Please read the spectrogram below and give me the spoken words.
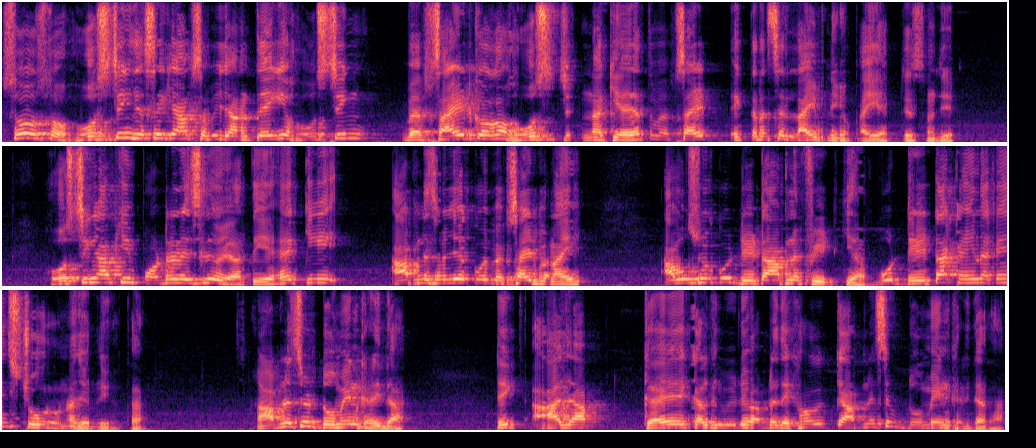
so दोस्तों होस्टिंग जैसे कि आप सभी जानते हैं कि होस्टिंग वेबसाइट को अगर होस्ट ना किया जाए तो वेबसाइट एक तरह से लाइव नहीं हो पाई एक्टिव समझिए। होस्टिंग आपकी इंपॉर्टेंट इसलिए हो जाती है कि आपने समझिए कोई वेबसाइट बनाई, अब उसमें कोई डेटा आपने फ़ीड किया, वो डेटा कहीं ना कहीं स्टोर होना ज़रूरी होता। है आपने सिर्फ़ डोमेन खरीदा। ठीक, आज आप गए, कल की वीडियो आपने देखा होगा कि आपने सिर्फ़ डोमेन खरीदा था।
